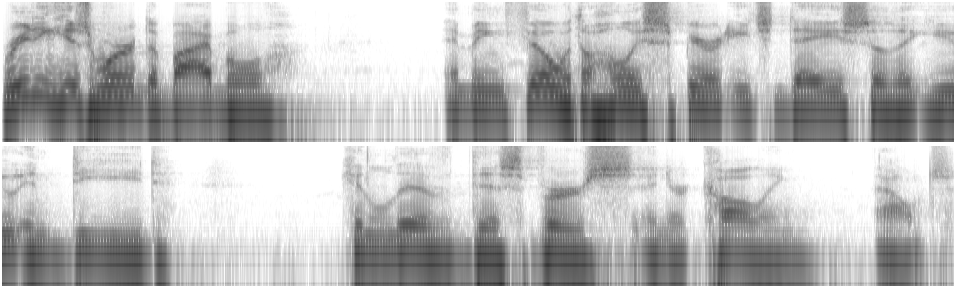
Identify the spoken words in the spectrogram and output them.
reading his word, the Bible, and being filled with the Holy Spirit each day so that you indeed can live this verse and your calling out.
